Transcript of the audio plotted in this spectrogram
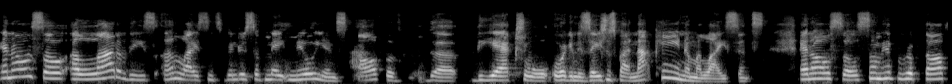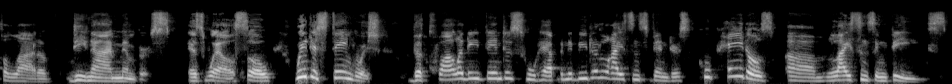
And also, a lot of these unlicensed vendors have made millions off of the, the actual organizations by not paying them a license. And also, some have ripped off a lot of D9 members as well. So we distinguish the quality vendors who happen to be the licensed vendors who pay those um, licensing fees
